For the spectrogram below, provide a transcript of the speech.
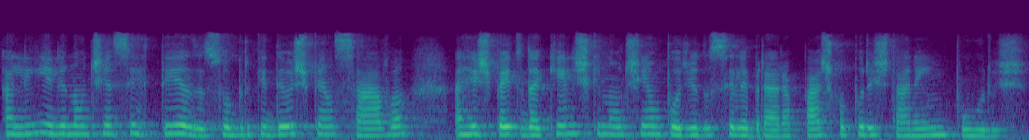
ali ele não tinha certeza sobre o que Deus pensava a respeito daqueles que não tinham podido celebrar a Páscoa por estarem impuros.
